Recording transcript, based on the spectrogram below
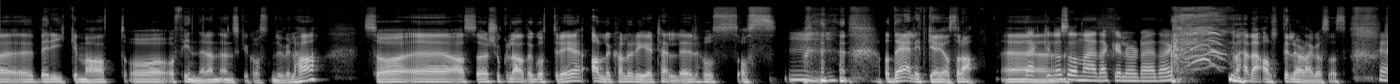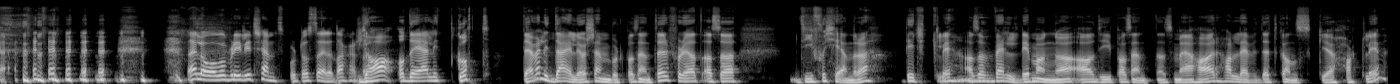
eh, berike mat og, og finne den ønskekosten du vil ha. Så eh, altså sjokolade og godteri, alle kalorier teller hos oss. og det er litt gøy også, da. Mm. Det er ikke noe sånn 'nei, det er ikke lørdag i dag'. Nei, det er alltid lørdag hos oss. Det er lov å bli litt skjemt bort hos dere, da, kanskje. Ja, og det er litt godt. Det er veldig deilig å skjemme bort pasienter, fordi at altså, de fortjener det. Virkelig. Altså, veldig mange av de pasientene som jeg har, har levd et ganske hardt liv.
